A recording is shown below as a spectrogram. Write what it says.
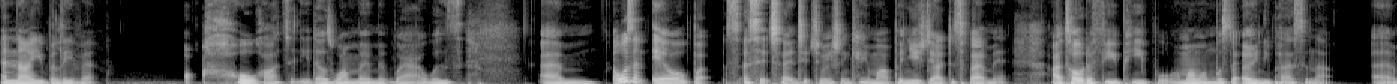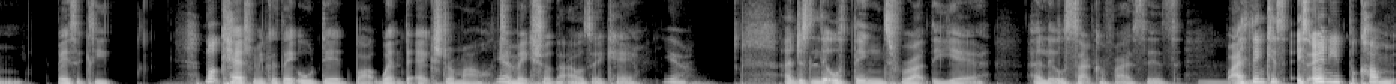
And now you believe it. Wholeheartedly, there was one moment where I was, um, I wasn't ill, but a certain situation came up, and usually I just firm it. I told a few people, and my mum was the only person that, um, basically, not cared for me because they all did, but went the extra mile Yeah. to make sure that I was okay. Yeah. And just little things throughout the year, her little sacrifices. But Mm. I think it's it's only become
